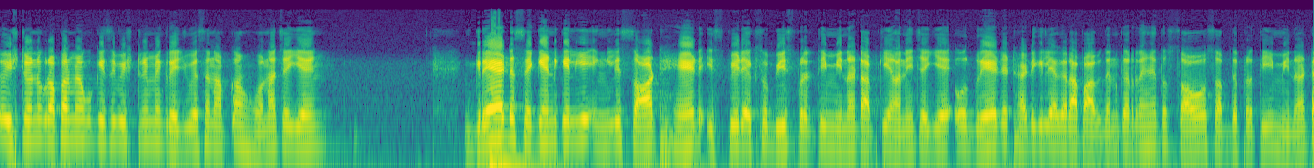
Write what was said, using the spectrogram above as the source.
तो स्टेनोग्राफर में आपको किसी भी स्ट्रीम में ग्रेजुएशन आपका होना चाहिए। ग्रेड सेकेंड के लिए इंग्लिश शॉर्ट हेड स्पीड 120 प्रति मिनट आपकी आनी चाहिए और ग्रेड थर्ड के लिए अगर आप आवेदन कर रहे हैं तो 100 शब्द प्रति मिनट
